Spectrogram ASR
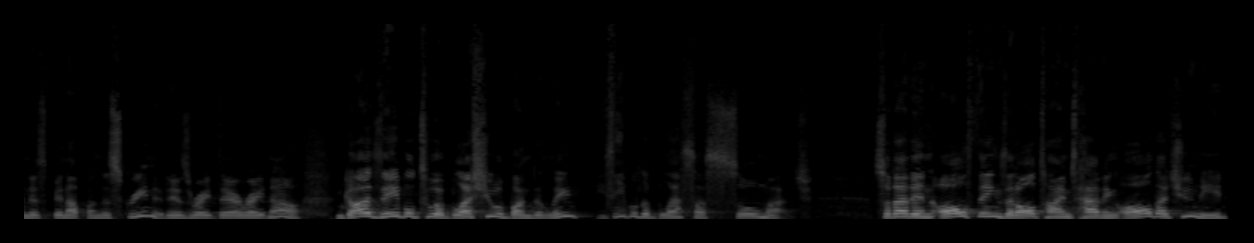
and it's been up on the screen. It is right there right now. God's able to bless you abundantly. He's able to bless us so much, so that in all things, at all times, having all that you need,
